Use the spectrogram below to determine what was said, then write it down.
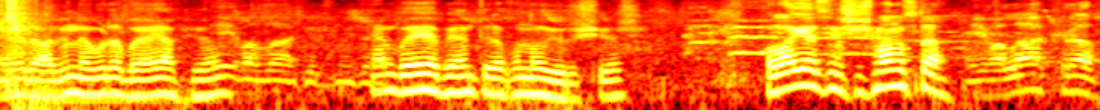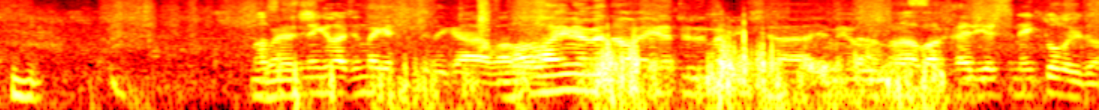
Evet abim de burada boya yapıyor. Eyvallah görüşmek üzere. Hem boya yapıyor hem telefonla görüşüyor. Kolay gelsin şişman usta. Eyvallah kral. Nasıl Bayağı- sinek ilacını da getirdik ha vallahi. Vallahi yine bedavaya getirdim ben iş ya. Yemin Vallahi bak her yer sinek doluydu.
